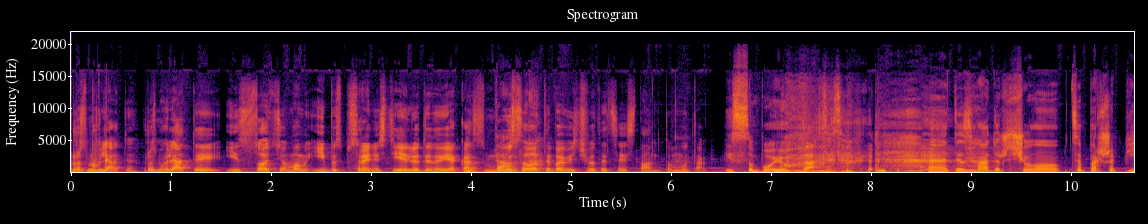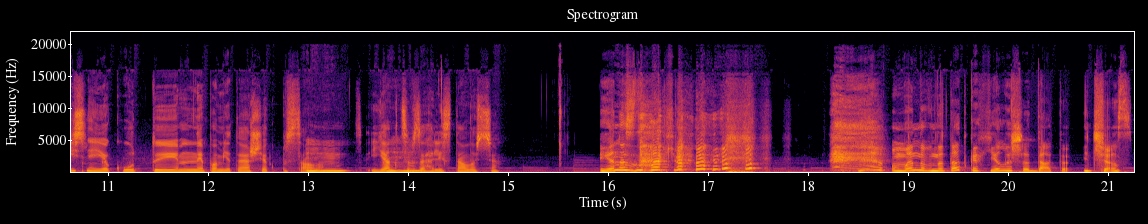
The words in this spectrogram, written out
розмовляти. Розмовляти із соціумом і безпосередньо з тією людиною, яка змусила тебе відчути цей стан. Тому так. із собою. Так, так, так. Е, Ти згадуєш, що це перша пісня, яку ти не пам'ятаєш, як писала. Мгм. Як це взагалі сталося? Я не знаю. У мене в нотатках є лише дата і час.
